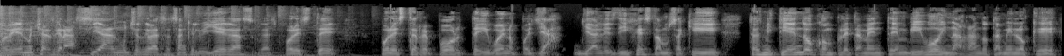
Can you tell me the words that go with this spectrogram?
Muy bien, muchas gracias, muchas gracias Ángel Villegas, por este por este reporte y bueno, pues ya, ya les dije, estamos aquí transmitiendo completamente en vivo y narrando también lo que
